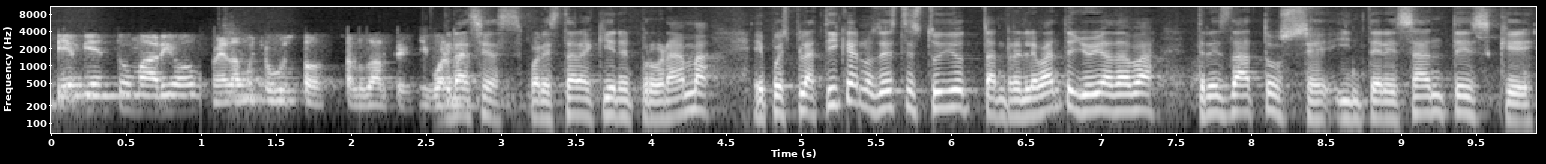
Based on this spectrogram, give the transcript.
Bien, bien, tú Mario, me da mucho gusto saludarte. Igualmente. Gracias por estar aquí en el programa. Eh, pues platícanos de este estudio tan relevante. Yo ya daba tres datos eh, interesantes que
